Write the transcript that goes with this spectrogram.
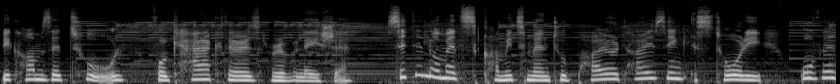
becomes a tool for characters' revelation. Sidney Lumet's commitment to prioritizing story over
